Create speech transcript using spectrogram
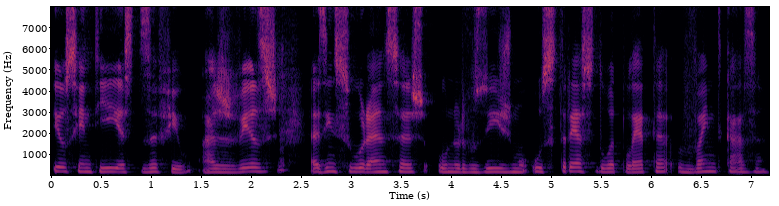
eu sentia esse desafio. Às vezes, as inseguranças, o nervosismo, o stress do atleta vem de casa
